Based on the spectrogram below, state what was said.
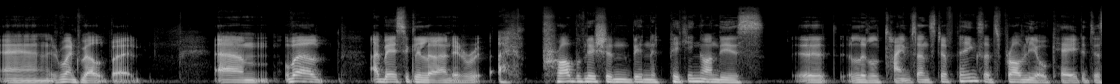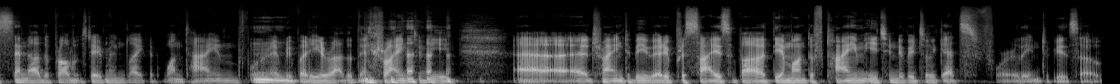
and it went well. But um, well, I basically learned it. re- I probably shouldn't be nitpicking on these uh, little time-sensitive things. It's probably okay to just send out the problem statement like at one time for everybody, rather than trying to be. Uh, trying to be very precise about the amount of time each individual gets for the interview. So,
